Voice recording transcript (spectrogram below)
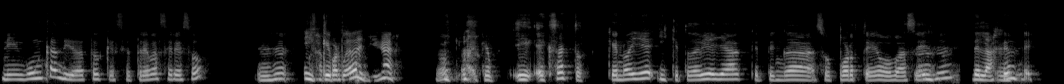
ningún candidato que se atreva a hacer eso. Y que pueda llegar. exacto, que no haya y que todavía ya que tenga soporte o base de la gente.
